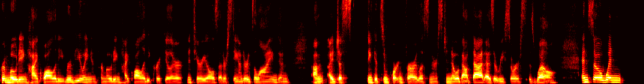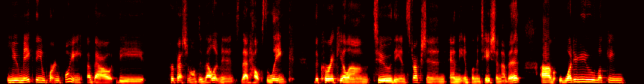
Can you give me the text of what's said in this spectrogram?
promoting high quality, reviewing and promoting high quality curricular materials that are standards aligned. And um, I just think it's important for our listeners to know about that as a resource as well. And so when you make the important point about the professional development that helps link the curriculum to the instruction and the implementation of it. Um, what are you looking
